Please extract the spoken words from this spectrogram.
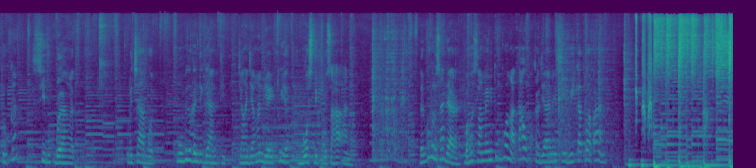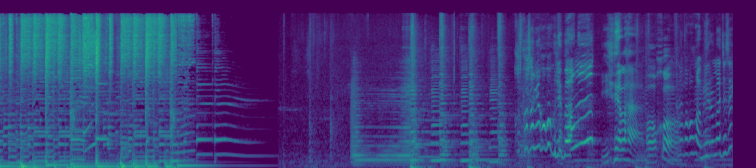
Tuh kan, sibuk banget. Udah cabut, mobil ganti-ganti. Jangan-jangan dia itu ya bos di perusahaan. Dan gue baru sadar bahwa selama ini tuh gue nggak tahu pekerjaannya si Wika tuh apaan. Kos-kosannya kok kok gede banget. Iyalah, koko. Kenapa kok nggak beli rumah aja sih?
